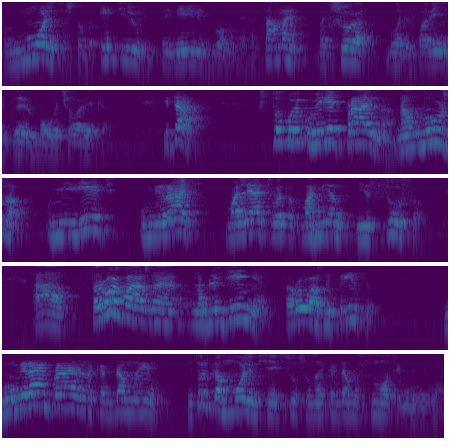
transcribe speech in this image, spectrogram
Он молится, чтобы эти люди примирились с Богом. Это самое большое благословение для любого человека. Итак, чтобы умереть правильно, нам нужно умереть, умирать, молясь в этот момент Иисусу. А второе важное наблюдение, второй важный принцип. Мы умираем правильно, когда мы не только молимся Иисусу, но и когда мы смотрим на Него.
